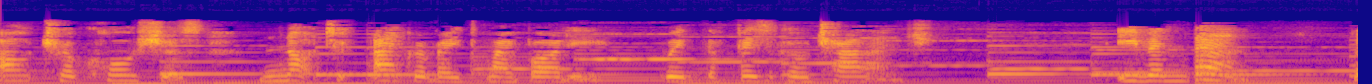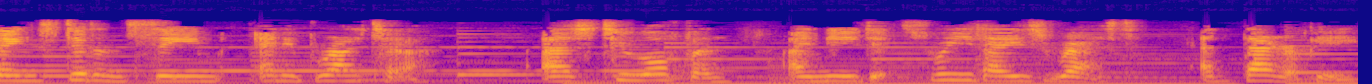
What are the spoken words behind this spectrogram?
ultra cautious not to aggravate my body with the physical challenge. Even then, things didn't seem any brighter, as too often I needed three days rest and therapy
